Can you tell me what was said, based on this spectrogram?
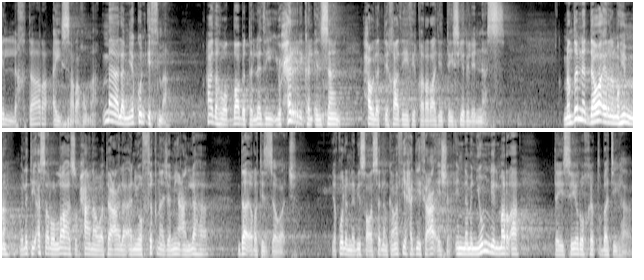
إلا اختار أيسرهما ما لم يكن إثما. هذا هو الضابط الذي يحرك الإنسان حول اتخاذه في قرارات التيسير للناس. من ضمن الدوائر المهمة والتي أسأل الله سبحانه وتعالى أن يوفقنا جميعا لها دائرة الزواج. يقول النبي صلى الله عليه وسلم كما في حديث عائشة إن من يمن المرأة تيسير خطبتها.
